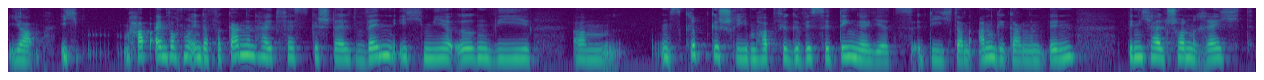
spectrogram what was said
Ja, ich habe einfach nur in der Vergangenheit festgestellt, wenn ich mir irgendwie ähm, ein Skript geschrieben habe für gewisse Dinge jetzt, die ich dann angegangen bin, bin ich halt schon recht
